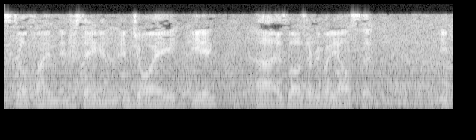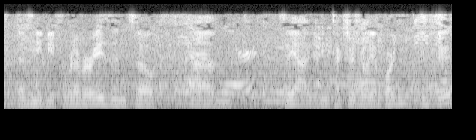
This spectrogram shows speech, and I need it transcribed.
still find interesting and enjoy eating, uh, as well as everybody else that eats, doesn't eat meat for whatever reason. So, um, so yeah, I think texture is really important in food.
